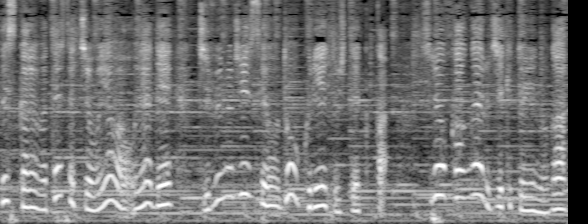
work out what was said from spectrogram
ですから私たち親は親で自分の人生をどうクリエイトしていくか。それを考える時期というのが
